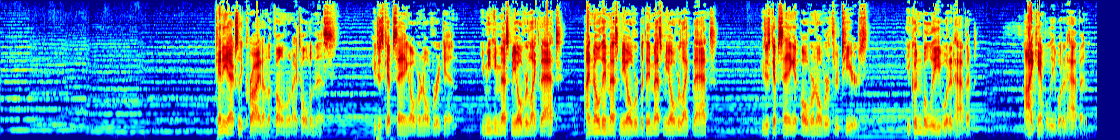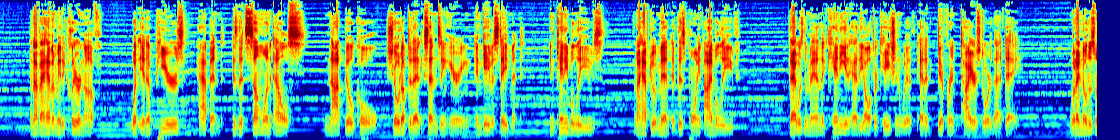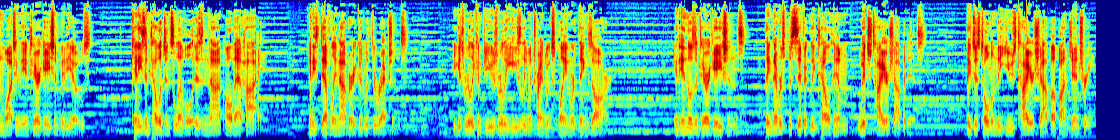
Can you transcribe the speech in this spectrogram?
Kenny actually cried on the phone when I told him this. He just kept saying over and over again, You mean he messed me over like that? I know they messed me over, but they messed me over like that. He just kept saying it over and over through tears. He couldn't believe what had happened. I can't believe what had happened. And if I haven't made it clear enough, what it appears happened is that someone else, not Bill Cole, showed up to that sentencing hearing and gave a statement. And Kenny believes, and I have to admit, at this point, I believe that was the man that Kenny had had the altercation with at a different tire store that day. What I noticed when watching the interrogation videos, Kenny's intelligence level is not all that high, and he's definitely not very good with directions. He gets really confused really easily when trying to explain where things are. And in those interrogations, they never specifically tell him which tire shop it is. They just told him the used tire shop up on Gentry.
